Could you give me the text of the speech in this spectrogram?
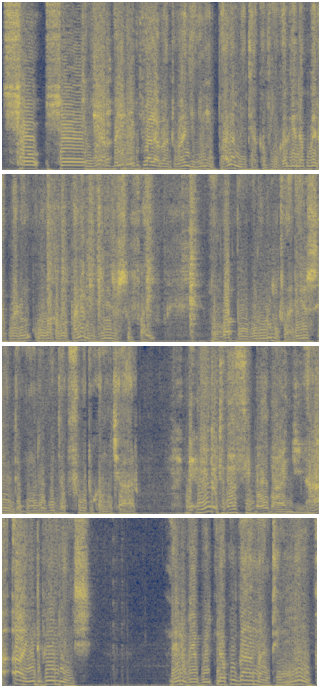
so so kyovula balina okutwala abantu bangi nnyo mu palamenti akavuyo kagenda kubeera kububaka bwa palamenti nezo five mubabba obululu mutwaleyo sente omuli okujja kufubutuka mu kyalo. Naye nga tebasimbawo bangi. Aa independent. Neno nakugamba nti nop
